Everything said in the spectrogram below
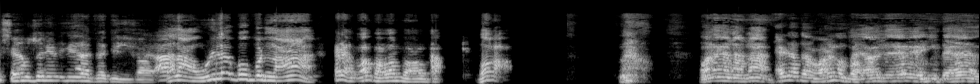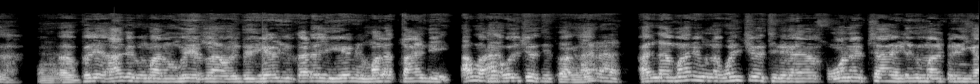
செலவு சொல்லி கட்டிருக்கோம் ஆனா உள்ள கூப்பிடுனா வணக்கம் நானா வணக்கம் அதாவது இந்த அஹ், பெரிய ராஜகுமார் உயிர்லாம் வந்து ஏழு கடல் ஏழு மலை தாண்டி ஒழிச்சு வச்சிருப்பாங்க. அந்த மாதிரி உன்னை ஒழிச்சு வச்சிருக்கிற போன் அடிச்சா எடுக்க மாட்டீங்க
